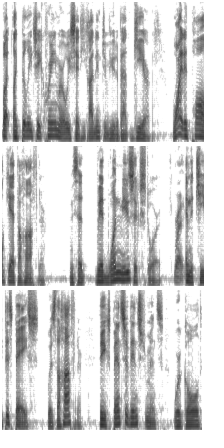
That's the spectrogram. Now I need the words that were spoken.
But like Billy J. Kramer always said, he got interviewed about gear. Why did Paul get the Hofner? He said, We had one music store, Right. and the cheapest bass was the Hofner. The expensive instruments were gold,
